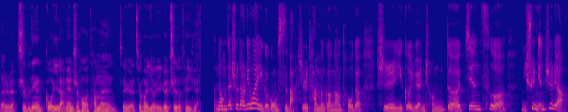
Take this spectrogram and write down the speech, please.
但是指不定过一两年之后，他们这个就会有一个质的飞跃。那我们再说到另外一个公司吧，就是他们刚刚投的是一个远程的监测你睡眠质量。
